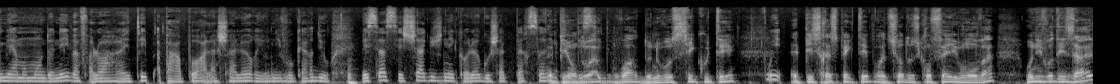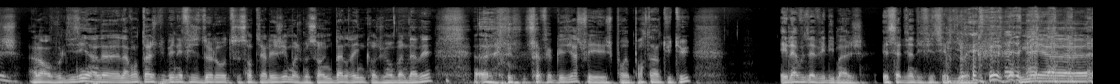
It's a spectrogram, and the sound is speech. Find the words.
mais à un moment donné, il va falloir arrêter par rapport à la chaleur et au niveau cardio. Mais ça, c'est chaque gynécologue ou chaque personne Et puis on doit pouvoir de nouveau s'écouter Oui. et puis se respecter pour être sûr de ce qu'on fait et où on va. Au niveau des âges, alors vous le disiez, hein, l'avantage du bénéfice de l'eau, de se sentir léger. Moi, je me sens une ballerine quand je vais en bain de laver. Euh, ça fait plaisir. Je, fais, je pourrais porter un tutu. Et là, vous avez l'image. Et ça devient difficile, Guillaume. Mais euh,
